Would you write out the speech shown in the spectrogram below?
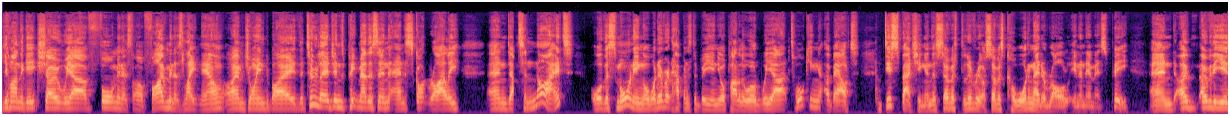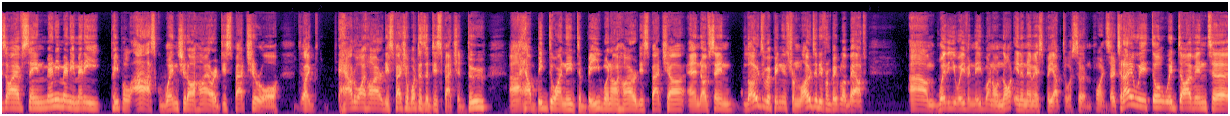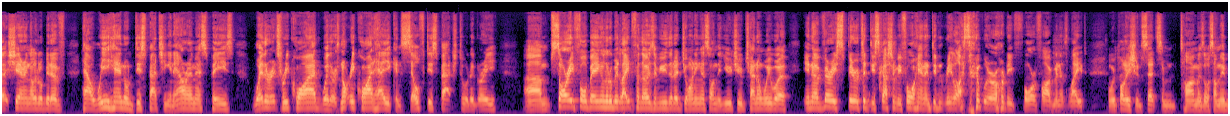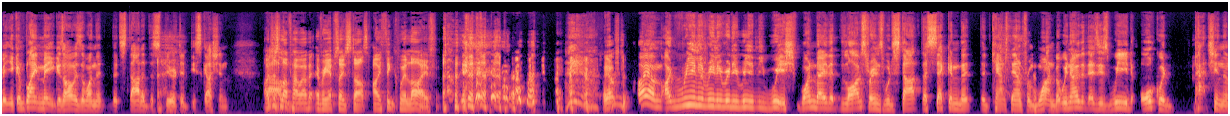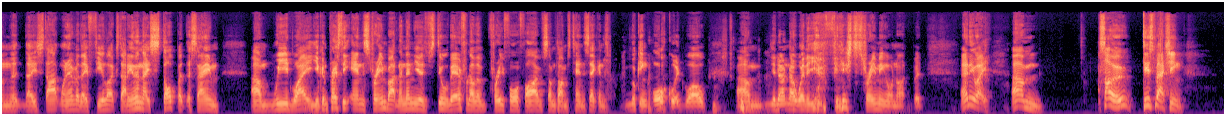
Behind the Geek show. We are four minutes, oh, five minutes late now. I am joined by the two legends, Pete Matheson and Scott Riley. And uh, tonight, or this morning, or whatever it happens to be in your part of the world, we are talking about dispatching and the service delivery or service coordinator role in an MSP. And over the years, I have seen many, many, many people ask, when should I hire a dispatcher? Or like, how do I hire a dispatcher? What does a dispatcher do? Uh, how big do I need to be when I hire a dispatcher? And I've seen loads of opinions from loads of different people about um, whether you even need one or not in an MSP up to a certain point. So today we thought we'd dive into sharing a little bit of how we handle dispatching in our MSPs, whether it's required, whether it's not required, how you can self dispatch to a degree. Um, sorry for being a little bit late for those of you that are joining us on the YouTube channel. We were in a very spirited discussion beforehand and didn't realize that we were already four or five minutes late. We probably should set some timers or something, but you can blame me because I was the one that, that started the spirited discussion. I just um, love how every episode starts. I think we're live. yep. I am. I really, really, really, really wish one day that live streams would start the second that it counts down from one. But we know that there's this weird, awkward patch in them that they start whenever they feel like starting, and then they stop at the same um, weird way. You can press the end stream button, and then you're still there for another three, four, five, sometimes ten seconds, looking awkward while um, you don't know whether you've finished streaming or not. But anyway, um, so dispatching,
